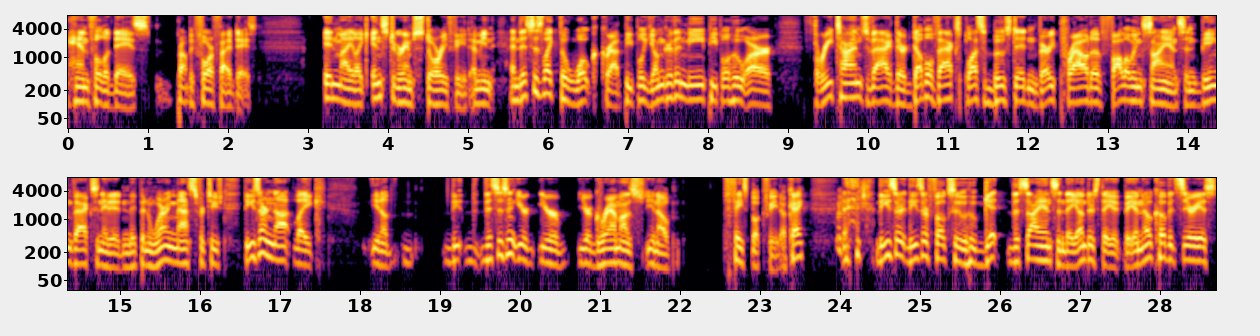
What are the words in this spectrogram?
handful of days, probably four or five days in my like Instagram story feed. I mean, and this is like the woke crowd, people younger than me, people who are three times vax, they're double vax plus boosted and very proud of following science and being vaccinated and they've been wearing masks for two. These are not like, you know, the, this isn't your your your grandma's, you know, Facebook feed, okay? these are these are folks who who get the science and they understand they, they know COVID's serious.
